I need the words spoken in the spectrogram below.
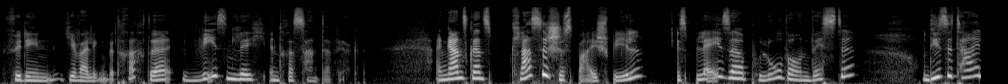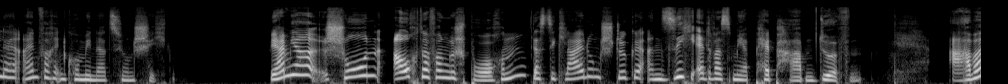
für den jeweiligen Betrachter wesentlich interessanter wirkt. Ein ganz, ganz klassisches Beispiel ist Blazer, Pullover und Weste und diese Teile einfach in Kombination schichten. Wir haben ja schon auch davon gesprochen, dass die Kleidungsstücke an sich etwas mehr Pep haben dürfen. Aber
